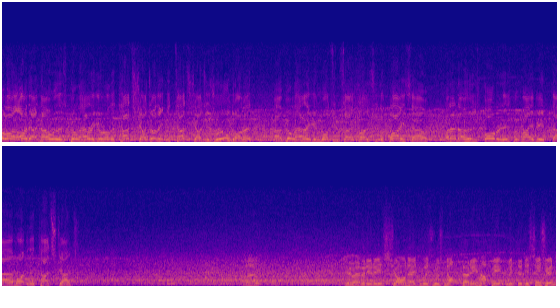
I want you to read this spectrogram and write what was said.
Well, I, I, don't know whether it's Bill Harrigan or the touch judge. I think the touch judge has ruled on it. Uh, Bill Harrigan wasn't so close to the play, so I don't know whose fault it is, but maybe it uh, might be the touch judge. Well, whoever it is, Shaun Edwards was not very happy with the decision.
